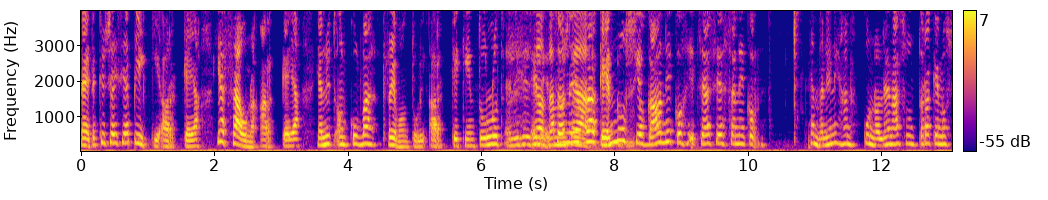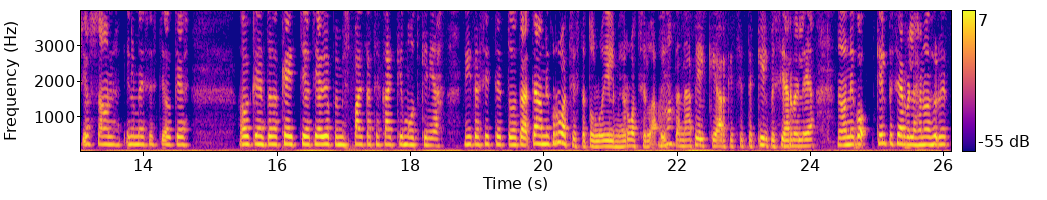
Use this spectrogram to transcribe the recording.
näitä kyseisiä pilkkiarkkeja ja saunaarkkeja. Ja nyt on kuva revontuliarkkikin tullut. Eli siis Eli on se on niin rakennus, joka on niinku itse asiassa niinku tämmöinen ihan kunnollinen asuntorakennus, jossa on ilmeisesti oikein oikein tuota keittiöt ja yöpymispaikat ja kaikki muutkin. Ja niitä sitten, tuota, tämä on niin Ruotsista tullut ilmiö, Ruotsin Lapista, Aha. nämä pilkkiarkit sitten Kilpisjärvelle. Ja ne on niin kuin, Kilpisjärvellähän on hyvin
